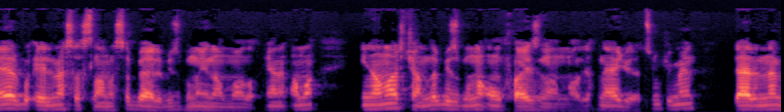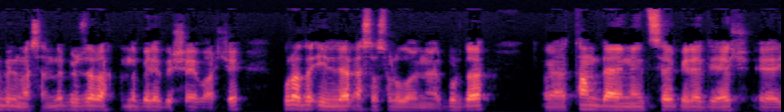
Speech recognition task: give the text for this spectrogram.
Əgər bu elmə əsaslanırsa, bəli, biz buna inanmalıyıq. Yəni amma inanarkən də biz buna 10% inanmalıyıq. Nəyə görə? Çünki mən dərindən bilməsəm də bürclər haqqında belə bir şey var ki, burada illər əsas rol oynayır. Burada ə, e, tam dərinə etsək, belə deyək, ə, e,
